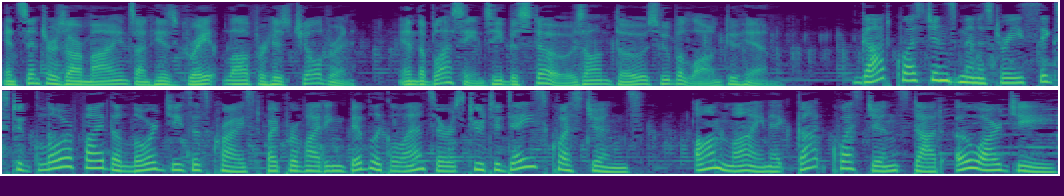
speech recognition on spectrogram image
and centers our minds on His great love for His children and the blessings He bestows on those who belong to Him. Got Questions Ministry seeks to glorify the Lord Jesus Christ by providing biblical answers to today's questions. Online at GotQuestions.org.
